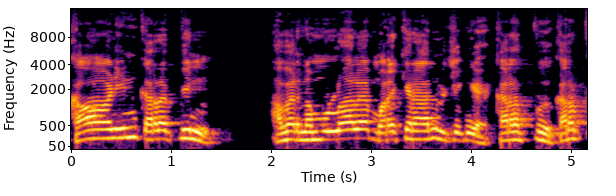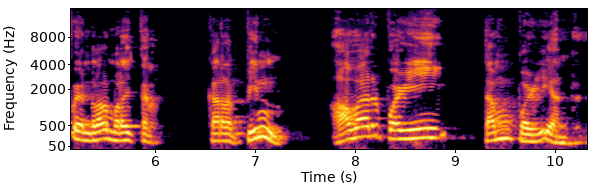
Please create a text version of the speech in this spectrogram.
காணின் கரப்பின். அவர் நம்முள்ளால மறைக்கிறார்னு வச்சுக்கோங்க. கரப்பு கரப்பு என்றால் மறைத்தல். கரப்பின் அவர் பழி தம் பழி அன்று.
